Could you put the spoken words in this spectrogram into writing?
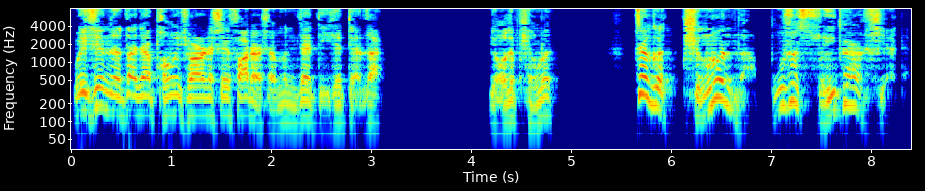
微信呢，大家朋友圈呢，谁发点什么，你在底下点赞，有的评论，这个评论呢，不是随便写的，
